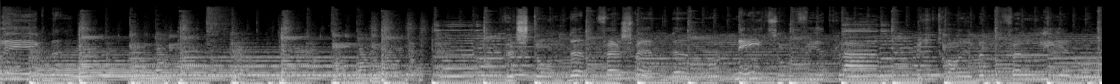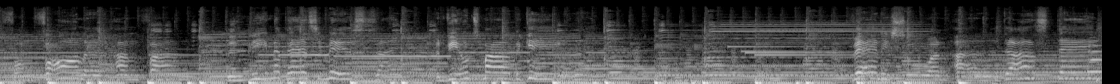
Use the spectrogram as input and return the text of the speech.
regnet. Will Stunden verschwenden Pessimist sein, wenn wir uns mal begegnen. Wer ich so an all das denk,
